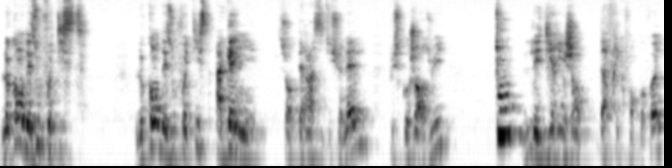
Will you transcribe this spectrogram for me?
le camp des oufouettistes. Le camp a gagné sur le terrain institutionnel, puisqu'aujourd'hui, tous les dirigeants d'Afrique francophone,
